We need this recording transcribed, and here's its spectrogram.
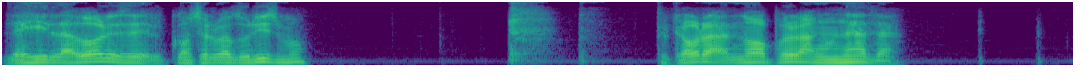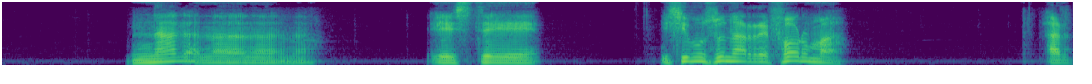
legisladores del conservadurismo, porque ahora no aprueban nada, nada, nada, nada, nada. Este, hicimos una reforma al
